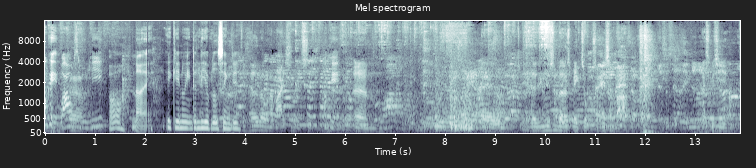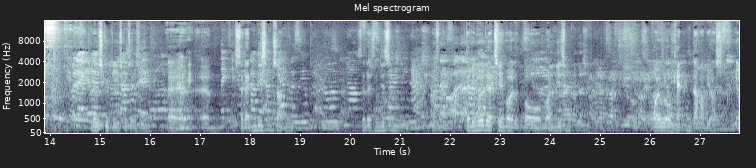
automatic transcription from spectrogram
okay, wow, så du er lige... Åh, oh, nej. Ikke endnu en, der lige er blevet single. Det havde været undervejs i noget tid. Okay, Øhm, og det havde ligesom været begge to, som ligesom var, hvad skal vi sige, medskyldige, skulle jeg sige. Øh, Okay. øhm, så da den ligesom sådan, så det er sådan ligesom, altså, da vi nåede dertil, hvor, hvor, hvor den ligesom røg ud over kanten, der var vi også det.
